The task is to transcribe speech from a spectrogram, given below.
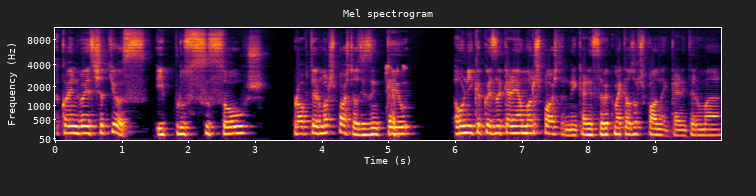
a Coinbase chateou-se e processou-os para obter uma resposta. Eles dizem que a única coisa que querem é uma resposta, nem querem saber como é que eles respondem, querem ter uma.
